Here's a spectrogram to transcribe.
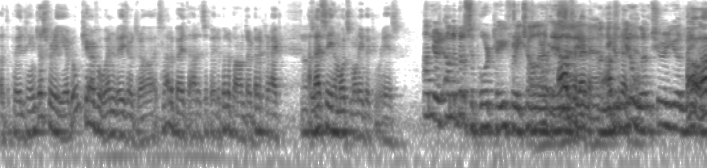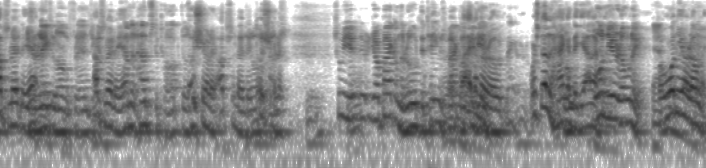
at the pool team just for a year? Don't care if we win, lose or draw. It's not about that, it's about a bit of banter, a bit of crack. That's and let's see how much money we can raise. And, you're, and a bit of support too for each other. at oh, the end of the day. Absolutely, And you, can, you absolutely. know, I'm sure you and Oh, Michael, absolutely, you're yeah. lifelong friends. You can- Absolutely, yeah. And it helps to talk, doesn't Does it? surely, absolutely, It all does surely. helps. So you, you're back on the road. The team's back, Back on the road. Back on the road. We're still hanging together. One year only. Yeah. For one year only.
